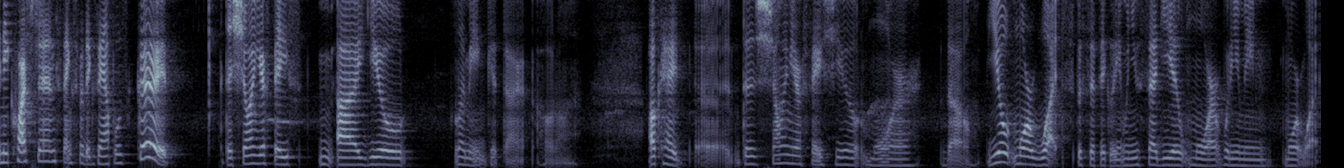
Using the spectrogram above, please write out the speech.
Any questions? Thanks for the examples. Good. Does showing your face uh, yield? Let me get that. Hold on. Okay, uh, does showing your face yield more though? Yield more what specifically? When you said yield more, what do you mean more what?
